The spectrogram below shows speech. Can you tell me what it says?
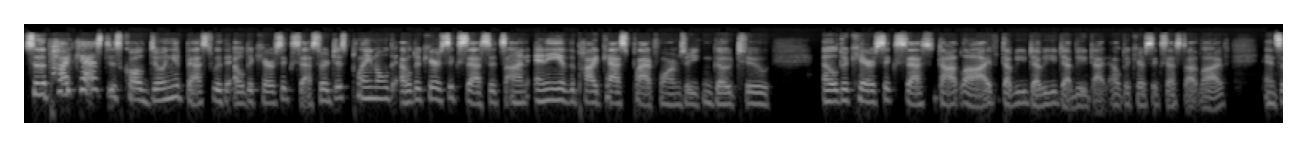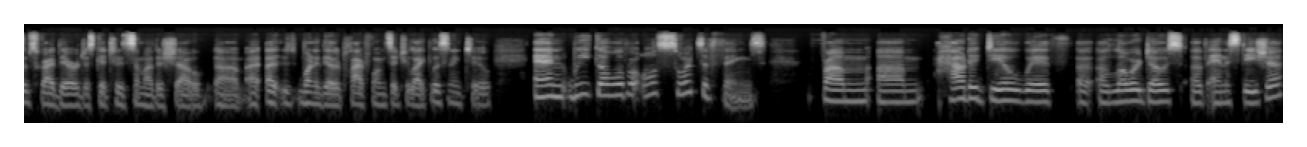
So, the podcast is called Doing It Best with Elder Care Success, or just plain old Elder Care Success. It's on any of the podcast platforms, or you can go to eldercaresuccess.live, www.eldercaresuccess.live, and subscribe there, or just get to some other show, um, uh, uh, one of the other platforms that you like listening to. And we go over all sorts of things from um, how to deal with a, a lower dose of anesthesia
